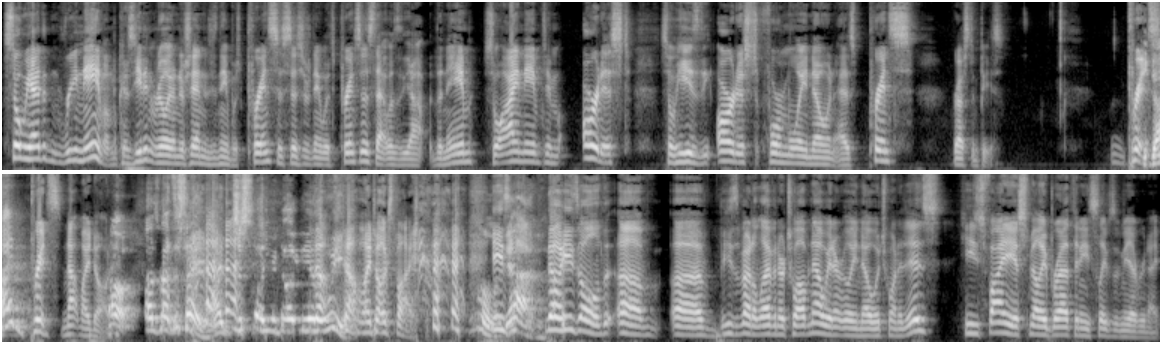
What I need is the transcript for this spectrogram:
So we had to rename him because he didn't really understand his name was Prince. His sister's name was Princess. That was the uh, the name. So I named him Artist. So he is the artist formerly known as Prince. Rest in peace. Prince. He died? Prince, not my dog. Oh, I was about to say. I just saw your dog the other no, week. no, my dog's fine. Oh, he's, God. No, he's old. Um, uh, he's about eleven or twelve now. We don't really know which one it is. He's fine. He has smelly breath, and he sleeps with me every night.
